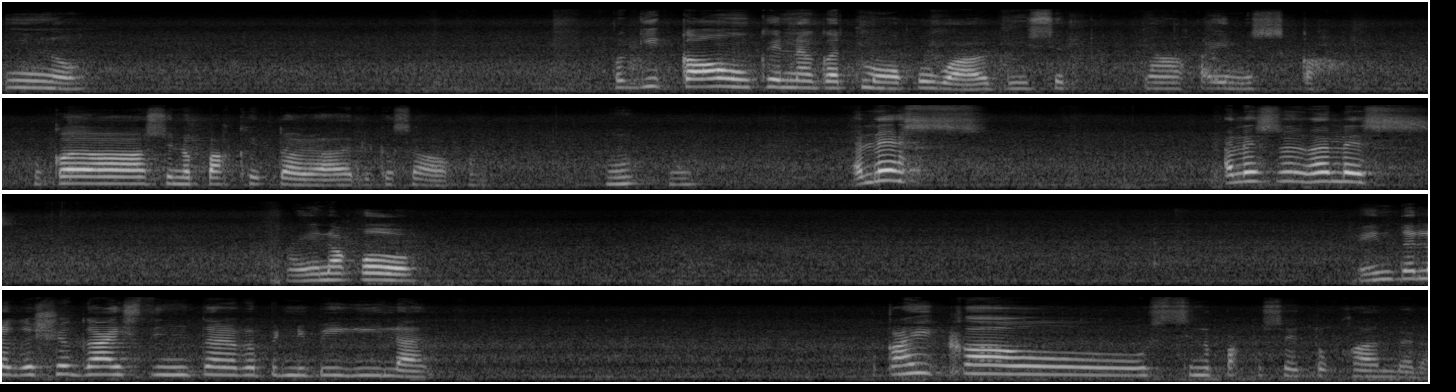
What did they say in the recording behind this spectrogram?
Ano? Pag ikaw kinagat mo ako, ah, disip, nakakainis ka. Kaya sinapak kita, lari ka sa akin. Hmm? Hmm? Alis! Alis dun, alis! Ayun ako. Ayun talaga siya guys, hindi talaga pinipigilan. Kahit ikaw, sinapak ko sa ito camera.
